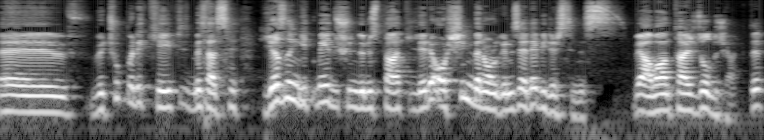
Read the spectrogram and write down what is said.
E, ve çok böyle keyifli mesela yazın gitmeyi düşündüğünüz tatilleri o şimdiden organize edebilirsiniz ve avantajlı olacaktır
